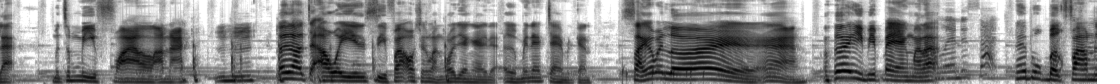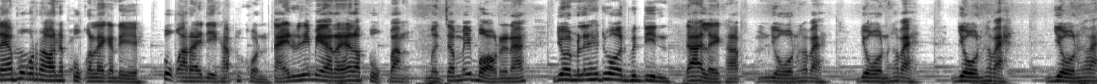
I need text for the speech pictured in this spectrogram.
แล้วเหมันจะมีไฟแล้วนะอือฮึแล้วเราจะเอาไอ้สีฟ้าออกจากหลังเรายังไงเนี่ยเออไม่แน่ใจเหมือนกันใส่เข้าไปเลยอ่าเฮ้ยมีแปลงมาละ Land is set. ได้ปลูกเบิกฟาร์มแล้วพวกเราเนี่ยปลูกอะไรกันดีปลูกอะไรดีครับทุกคนไหนดูที่มีอะไรให้เราปลูกบ้างเหมือนจะไม่บอกเลยนะโยนเมล็ดให้ทั่วพื้นดินได้เลยครับ โยนเข้าไป โยนเข้าไป โยนเข้าไป โยนเข้าไป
